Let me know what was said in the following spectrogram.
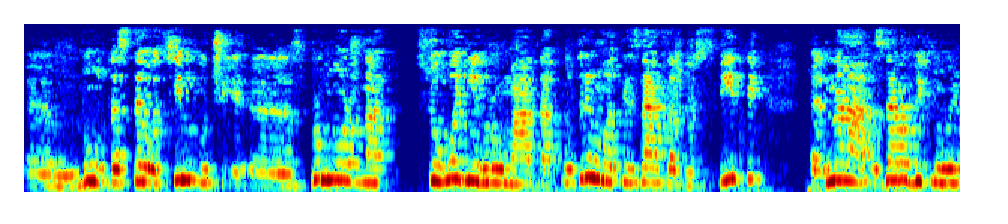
е, ну, дасте оцінку, чи е, спроможна сьогодні громада утримувати заклад освіти е, на заробітну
